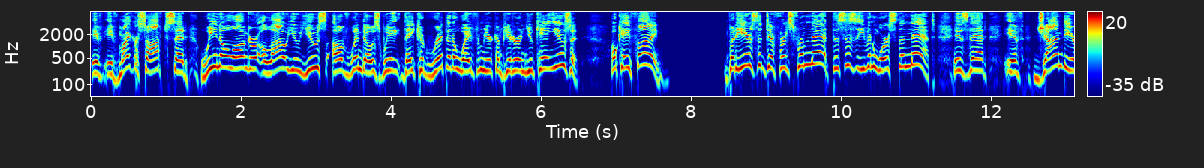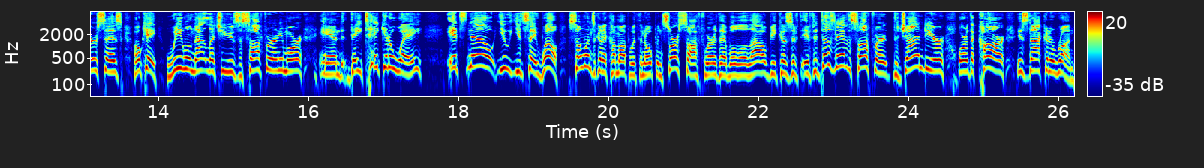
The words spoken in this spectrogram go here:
if, if Microsoft said, we no longer allow you use of Windows, we, they could rip it away from your computer and you can't use it. Okay, fine. But here's the difference from that. This is even worse than that. Is that if John Deere says, okay, we will not let you use the software anymore and they take it away, it's now, you, you'd say, well, someone's going to come up with an open source software that will allow, because if, if it doesn't have the software, the John Deere or the car is not going to run.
